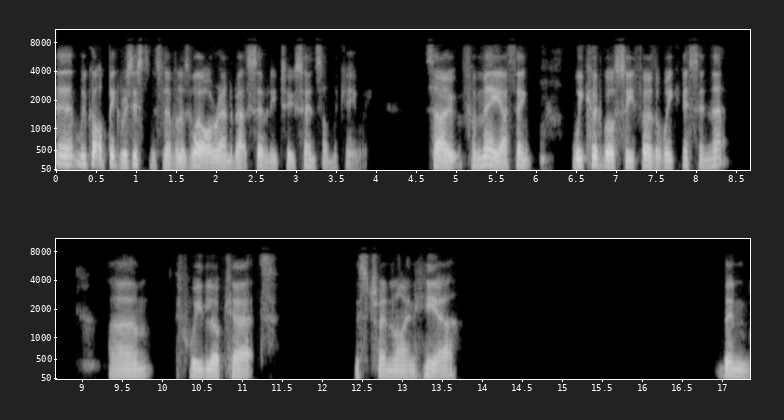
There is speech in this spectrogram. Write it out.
Uh, we've got a big resistance level as well, around about 72 cents on the Kiwi. So for me, I think we could well see further weakness in that. Um, if we look at this trend line here, then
